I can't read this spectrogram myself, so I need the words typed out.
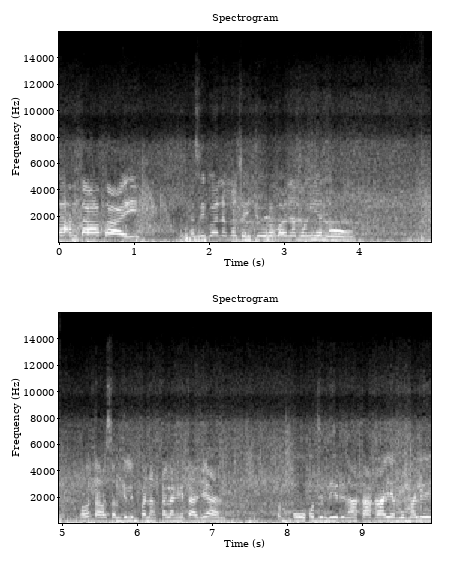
nga ang tatay. Kasi ba naman sa itsura ba naman yan, oh. Oh, tapos ang dilim pa ng kalangitan. Yan. Pampukot, hindi rin ata kaya bumalik.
